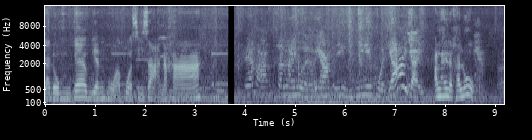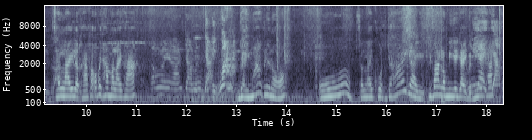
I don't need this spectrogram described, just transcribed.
ยาดมแก้เวียนหัวปวดศีรษะนะคะแม่คะสไลด์เหมือนน้ำยานี่นี่ขวดใหญ่ใหญ่อะไรเหรอคะลูกเนี่ยสไลด์เหรอคะเขาเอาไปทำอะไรคะทำไมล้างจานมันใหญ่มาก ใหญ่มากเลยเหรอโอ้สไลด์ขวดใหญ่ใหญ่ที่บ้านเรามีใหญ่ๆแบบนี้ไหมคะใหญ่ยักษ์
